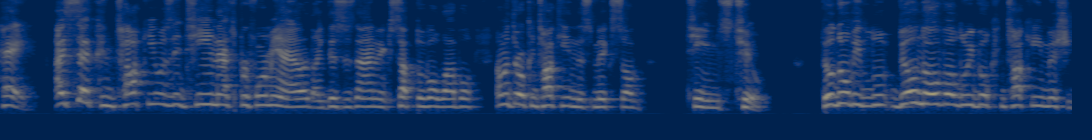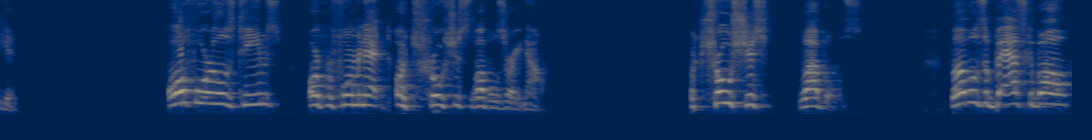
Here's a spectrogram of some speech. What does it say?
Hey, I said Kentucky was a team that's performing at like this is not an acceptable level. I'm gonna throw Kentucky in this mix of teams too. Villanova, Villanova, Louisville, Kentucky, Michigan. All four of those teams are performing at atrocious levels right now. Atrocious levels. Levels of basketball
